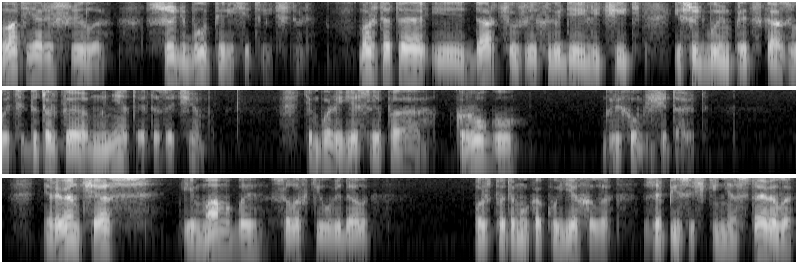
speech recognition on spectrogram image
Вот я решила судьбу перехитрить, что ли. Может, это и дар чужих людей лечить, и судьбу им предсказывать. Да только мне-то это зачем? Тем более, если по кругу грехом считают. Не равен час, и мама бы соловки увидала. Может, потому как уехала, записочки не оставила,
